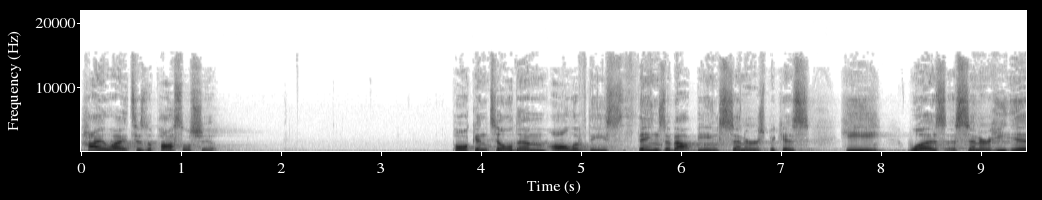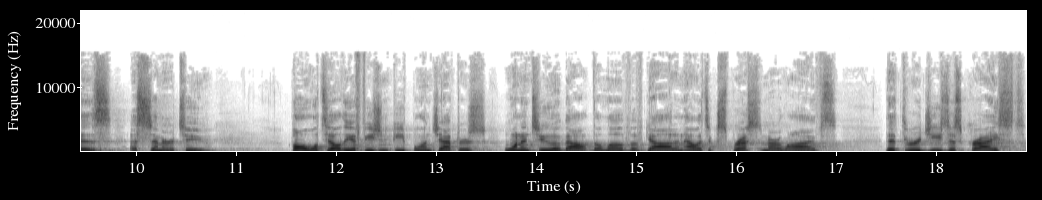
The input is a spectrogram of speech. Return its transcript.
highlights his apostleship. Paul can tell them all of these things about being sinners because he was a sinner. He is a sinner too. Paul will tell the Ephesian people in chapters 1 and 2 about the love of God and how it's expressed in our lives. That through Jesus Christ,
